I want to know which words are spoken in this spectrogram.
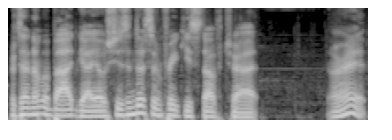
Pretend I'm a bad guy. Yo, she's into some freaky stuff, chat. Alright.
